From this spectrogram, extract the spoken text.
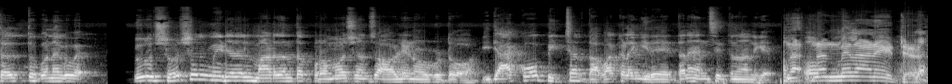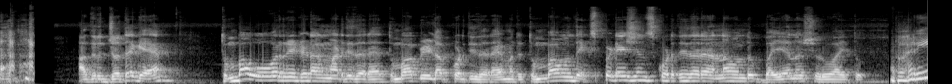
ತಲುಪ್ತು ಕೊನೆಗೂ ಇವರು ಸೋಷಿಯಲ್ ಮೀಡಿಯಾದಲ್ಲಿ ಮಾಡಿದಂತ ಪ್ರಮೋಷನ್ಸ್ ಆವಳಿ ನೋಡ್ಬಿಟ್ಟು ಇದ್ಯಾಕೋ ಪಿಕ್ಚರ್ ದವಾಕಳಂಗಿದೆ ಅಂತಾನೆ ಅನ್ಸಿತ್ತು ನನಗೆ. ಅದ್ರ ಜೊತೆಗೆ ತುಂಬಾ ಓವರ್ ರೇಟೆಡ್ ಆಗಿ ಮಾಡ್ತಿದ್ದಾರೆ ತುಂಬಾ ಬಿಲ್ಡಪ್ ಕೊಡ್ತಿದ್ದಾರೆ ಮತ್ತೆ ತುಂಬಾ ಒಂದು ಎಕ್ಸ್ಪೆಕ್ಟೇಷನ್ಸ್ ಕೊಡ್ತಿದ್ದಾರೆ ಅನ್ನೋ ಒಂದು ಭಯನೂ ಶುರುವಾಯ್ತು. ಬರೀ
